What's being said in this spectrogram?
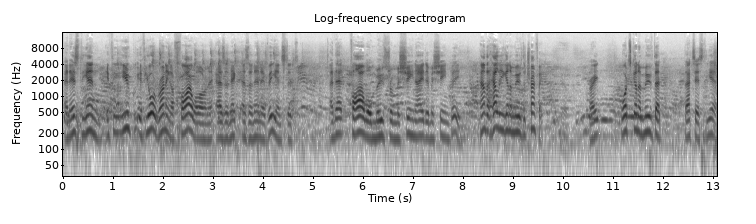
And SDN, if you, you if you're running a firewall on it as an as an NFV instance, and that firewall moves from machine A to machine B, how the hell are you going to move the traffic? Right? What's going to move that? That's SDN.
